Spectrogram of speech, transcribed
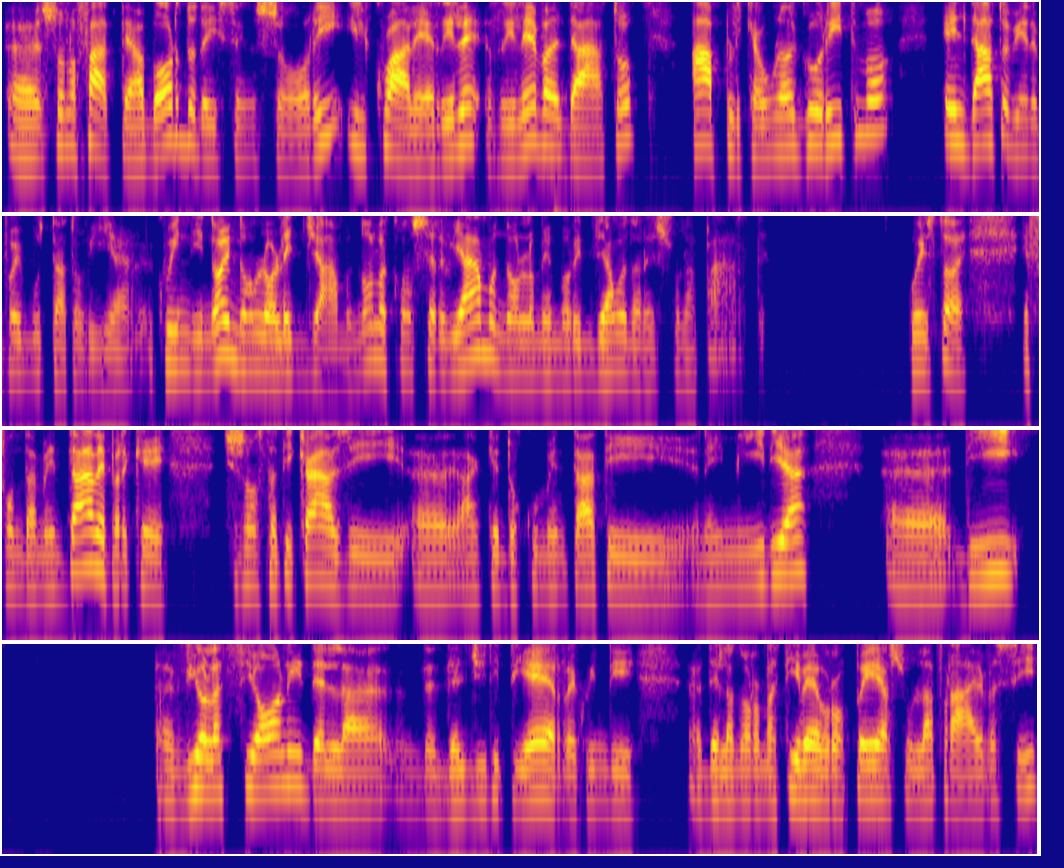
eh, sono fatte a bordo dei sensori, il quale rile- rileva il dato, applica un algoritmo e il dato viene poi buttato via. Quindi noi non lo leggiamo, non lo conserviamo, non lo memorizziamo da nessuna parte. Questo è, è fondamentale perché ci sono stati casi eh, anche documentati nei media eh, di eh, violazioni della, de, del GDPR, quindi eh, della normativa europea sulla privacy,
